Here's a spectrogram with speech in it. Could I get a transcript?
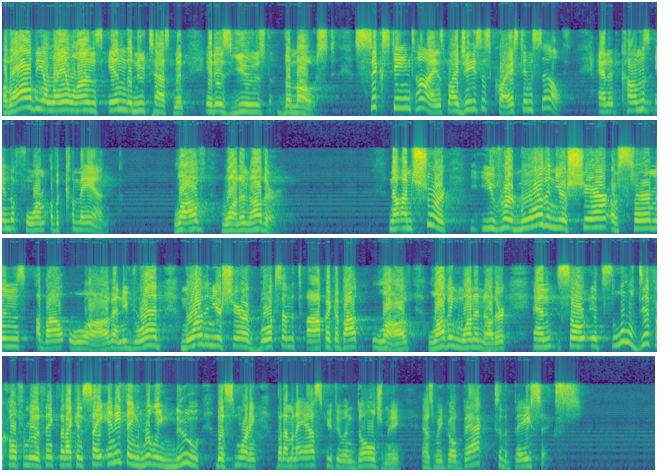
Of all the allelons in the New Testament, it is used the most. 16 times by Jesus Christ himself. And it comes in the form of a command. Love one another. Now, I'm sure you've heard more than your share of sermons about love, and you've read more than your share of books on the topic about love, loving one another. And so it's a little difficult for me to think that I can say anything really new this morning, but I'm going to ask you to indulge me as we go back to the basics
